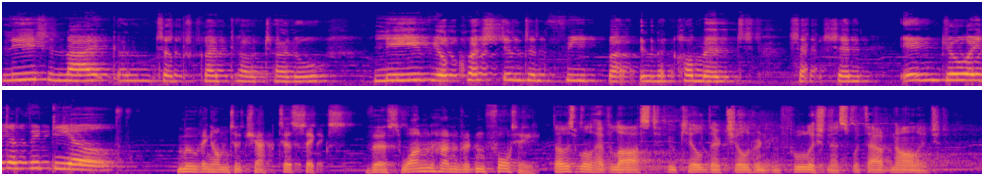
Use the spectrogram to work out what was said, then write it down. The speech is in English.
to like and subscribe to our channel. Leave your questions and feedback in the comments section. Enjoy the video. Moving on to chapter 6, verse 140. Those will have lost who killed their children in foolishness without knowledge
